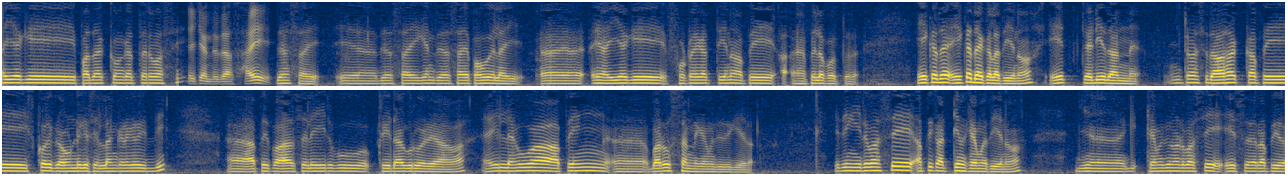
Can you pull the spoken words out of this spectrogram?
අයගේ පදක්කම ගත්තර පස්සේ ඒකන් දෙදස් හයි. දසයි දෙසයිගෙන් දෙසයි පහුවෙලයි. ඒ අයියගේ ෆොටෝ එකත් තියෙන අපේ පෙළ පොත්තුර ඒකද ඒක දැකලා තියෙනවා. ඒත් වැඩිය දන්න ඉටවස දවසක් අපේ ස්කොල ග්‍රවන්් එක සෙල්ලං කර ඉද්දි අපේ පාසල හිටපු ක්‍රීඩාගුරුවරයාව ඇයිල් ලැහවා අපෙන් බරුස්සන්න කැමතිද කියලා. ඉතින් ඉට පස්සේ අපි කට්ටිම කැම තියෙනවා කැමතිනට පස්සේ ඒසර අපි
